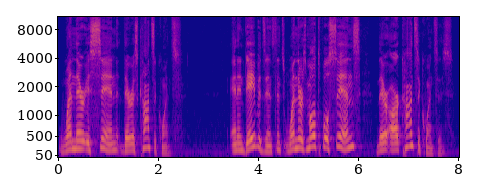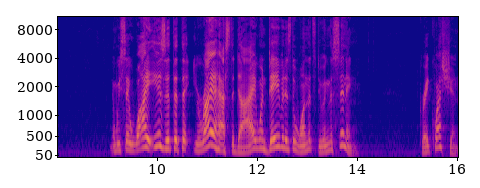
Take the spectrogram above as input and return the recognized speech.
When there is sin, there is consequence. And in David's instance, when there's multiple sins, there are consequences. And we say, why is it that Uriah has to die when David is the one that's doing the sinning? Great question.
